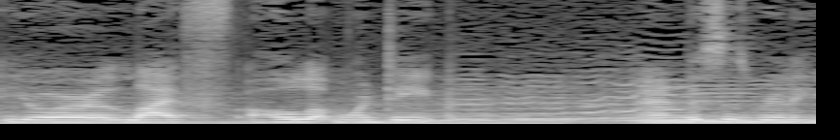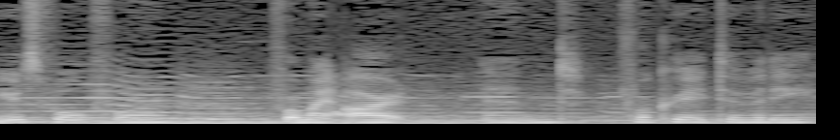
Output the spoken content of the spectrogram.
your life a whole lot more deep and this is really useful for, for my art and for creativity.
